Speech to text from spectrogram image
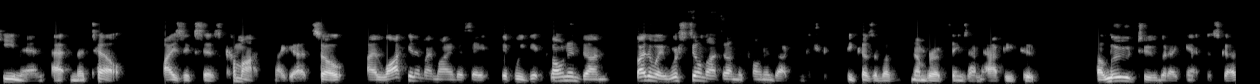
He Man at Mattel. Isaac says, Come on, my God. So I lock it in my mind. I say, If we get Conan done, by the way, we're still not done the Conan documentary because of a number of things I'm happy to allude to, but I can't discuss.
